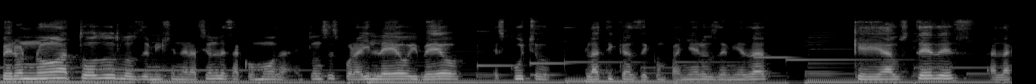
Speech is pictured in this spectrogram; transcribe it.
pero no a todos los de mi generación les acomoda. Entonces por ahí leo y veo, escucho pláticas de compañeros de mi edad que a ustedes, a la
